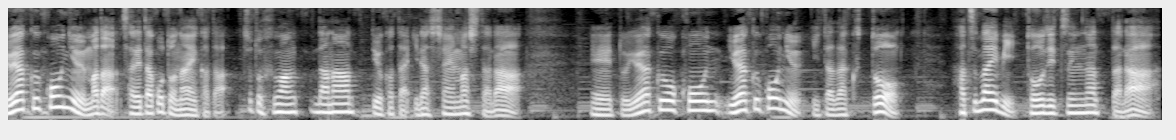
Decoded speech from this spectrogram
予約購入まだされたことない方、ちょっと不安だなっていう方いらっしゃいましたら、えっ、ー、と、予約を購予約購入いただくと、発売日当日になったら、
